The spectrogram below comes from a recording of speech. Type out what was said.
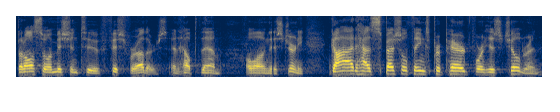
but also a mission to fish for others and help them along this journey. God has special things prepared for his children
